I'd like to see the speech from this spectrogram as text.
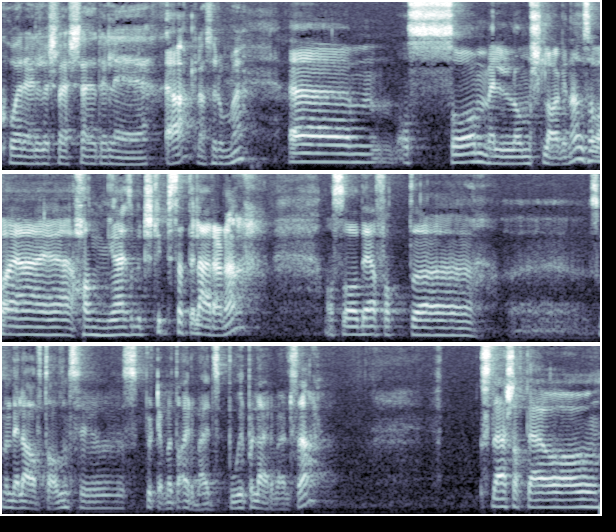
KRL slash RLE-klasserommet? Ehm, og så mellom slagene så jeg, hang jeg som et slips etter lærerne. Og så hadde jeg fått eh, Som en del av avtalen så spurte jeg om et arbeidsbord på lærerværelset. Så der satt jeg og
